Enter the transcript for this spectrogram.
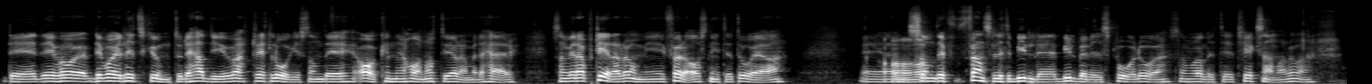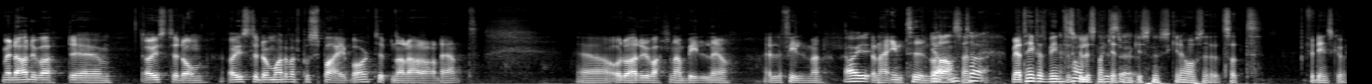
Det, det, var, det var ju lite skumt och det hade ju varit rätt logiskt om det ja, kunde ha något att göra med det här. Som vi rapporterade om i förra avsnittet då ja. Eh, Ja. Som det fanns lite bilder, bildbevis på då, som var lite tveksamma då. Men det hade varit... Eh, ja, just det, de, ja, just det, de hade varit på Spybar typ när det här hade hänt. Eh, och då hade det varit den här bilden, ja. Eller filmen. Ja, Den här intima jag dansen. antar, Men jag tänkte att vi inte Ja, skulle snacka så precis. mycket snusk i det här avsnittet, så att... För din skull.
